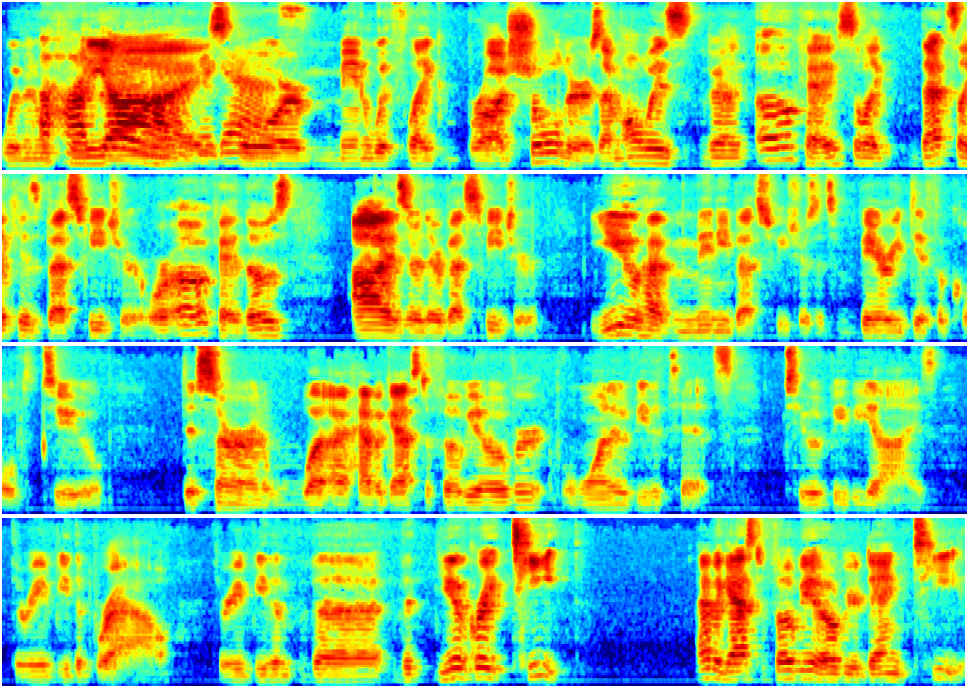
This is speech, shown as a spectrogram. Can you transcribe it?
women with pretty girl with a eyes big or men with like broad shoulders, I'm always very like, oh okay, so like that's like his best feature, or oh okay, those eyes are their best feature. You have many best features. It's very difficult to discern what I have a gastrophobia over. One, it would be the tits. Two would be the eyes. Three would be the brow. Three would be the the, the you have great teeth. I have a gastrophobia over your dang teeth.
